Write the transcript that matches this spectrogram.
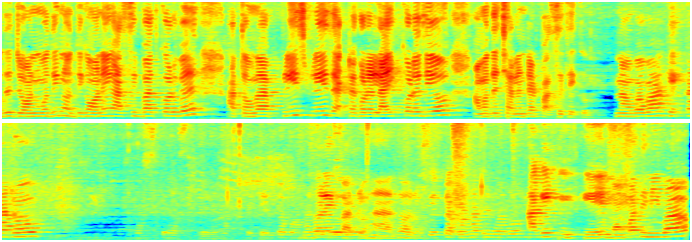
ওদের জন্মদিন ওদিকে অনেক আশীর্বাদ করবে। আর তোমরা প্লিজ প্লিজ একটা করে লাইক করে দিও আমাদের চ্যানেলটার পাশে থেকো। নাও বাবা কেক কাটো। ধরে হ্যাঁ ধরো। কেকটা ধরো আগে কে মোমবাতি নিবাও।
